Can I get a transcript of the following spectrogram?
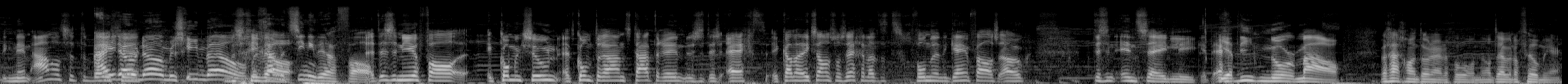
ik neem aan dat ze het een beetje... I don't know, misschien wel. Misschien we gaan wel. het zien in ieder geval. Het is in ieder geval eh, coming soon. Het komt eraan, staat erin. Dus het is echt... Ik kan er niks anders van zeggen dat het gevonden in de gamefiles ook. Het is een insane leak. Het is echt Yep. niet normaal. We gaan gewoon door naar de volgende, want we hebben nog veel meer.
